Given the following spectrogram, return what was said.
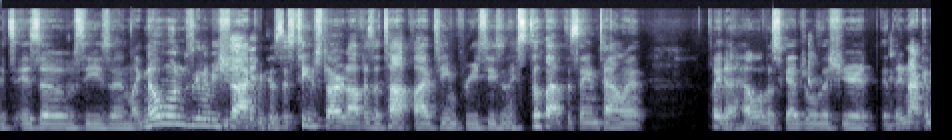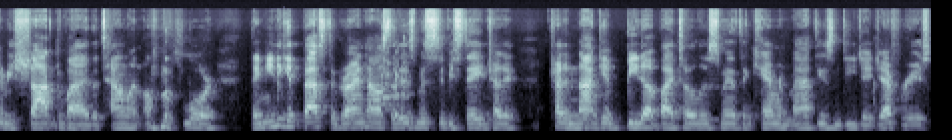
it's Izzo season. Like no one's going to be shocked because this team started off as a top five team preseason. They still have the same talent. Played a hell of a schedule this year. They're not going to be shocked by the talent on the floor. They need to get past the grindhouse that is Mississippi State and try to try to not get beat up by Tolu Smith and Cameron Matthews and DJ Jeffries.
